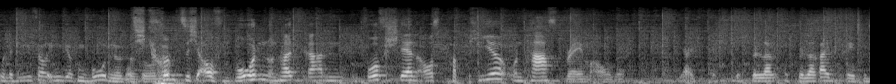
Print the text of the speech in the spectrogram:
Oder die ist auch irgendwie auf dem Boden oder Sie so? ne? krümmt sich auf den Boden und hat gerade einen Wurfstern aus Papier und Haarspray im Auge. Ja, ich, ich, ich, will da, ich will da reintreten.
